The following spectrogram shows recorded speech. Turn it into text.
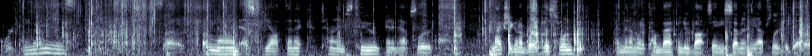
14 it is. So, 09 SP Authentic times 2 and an absolute. I'm actually going to break this one, and then I'm going to come back and do box 87 and the absolute together.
